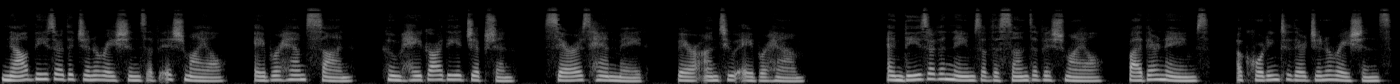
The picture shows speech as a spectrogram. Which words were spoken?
Now these are the generations of Ishmael, Abraham's son, whom Hagar the Egyptian, Sarah's handmaid, bare unto Abraham. And these are the names of the sons of Ishmael, by their names, according to their generations,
